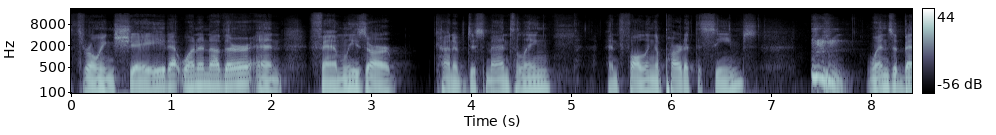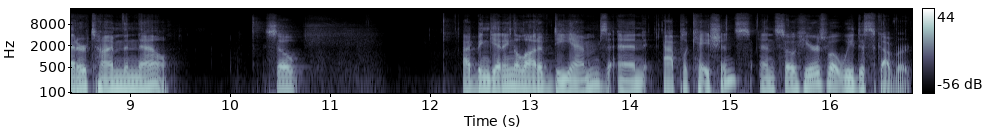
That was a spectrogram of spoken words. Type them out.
throwing shade at one another, and families are kind of dismantling and falling apart at the seams. When's a better time than now? So, I've been getting a lot of DMs and applications. And so, here's what we discovered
